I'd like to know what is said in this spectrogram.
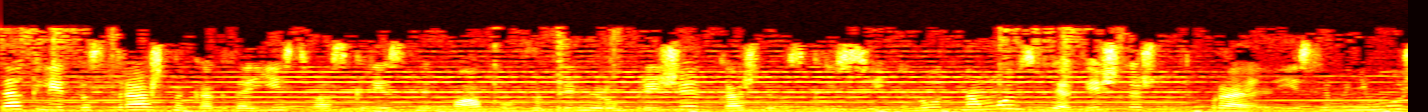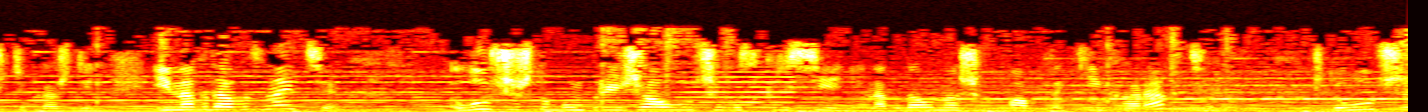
Так ли это страшно, когда есть воскресный папа? Вот, например, он приезжает каждое воскресенье. Но вот на мой взгляд, я считаю, что это правильно. Если вы не можете каждый день... иногда, вы знаете, лучше, чтобы он приезжал лучше в воскресенье. Иногда у наших пап такие характеры, что лучше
